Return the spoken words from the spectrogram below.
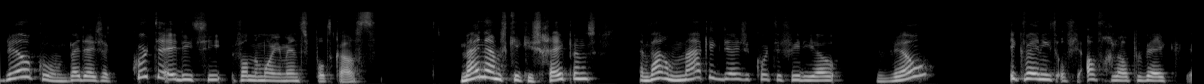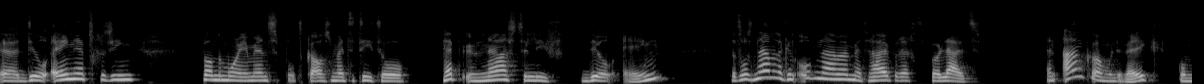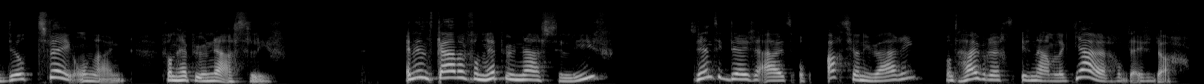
Welkom bij deze korte editie van de Mooie Mensen podcast. Mijn naam is Kiki Schepens en waarom maak ik deze korte video? Wel, ik weet niet of je afgelopen week uh, deel 1 hebt gezien van de Mooie Mensen podcast met de titel Heb uw naaste lief deel 1. Dat was namelijk een opname met Huibrecht Poluit. En aankomende week komt deel 2 online van Heb uw naaste lief. En in het kader van Heb uw naaste lief zend ik deze uit op 8 januari, want Huibrecht is namelijk jarig op deze dag.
